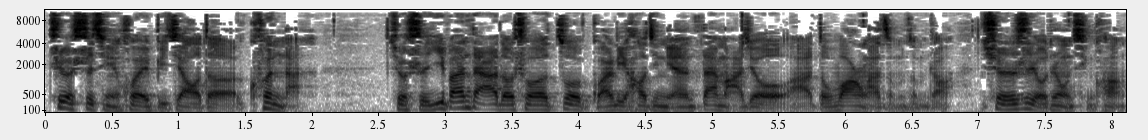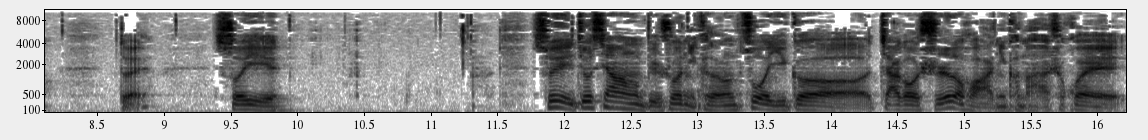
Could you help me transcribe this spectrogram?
这个事情会比较的困难。就是一般大家都说做管理好几年，代码就啊都忘了怎么怎么着，确实是有这种情况。对，所以，所以就像比如说，你可能做一个架构师的话，你可能还是会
